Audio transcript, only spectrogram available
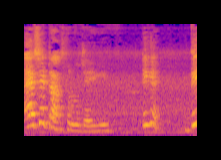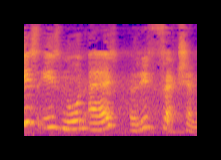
ऐसे ट्रांसफ़र हो जाएगी। ठीक है? This is known as refraction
